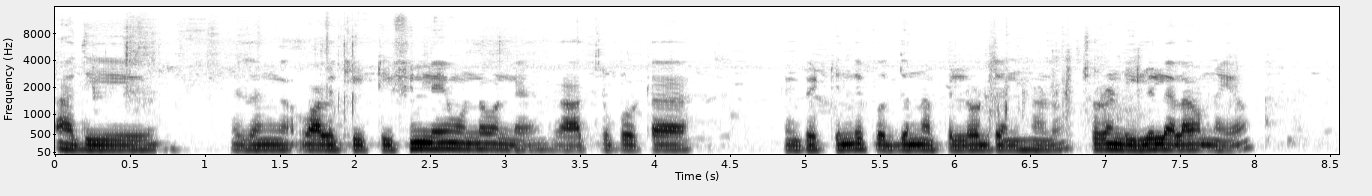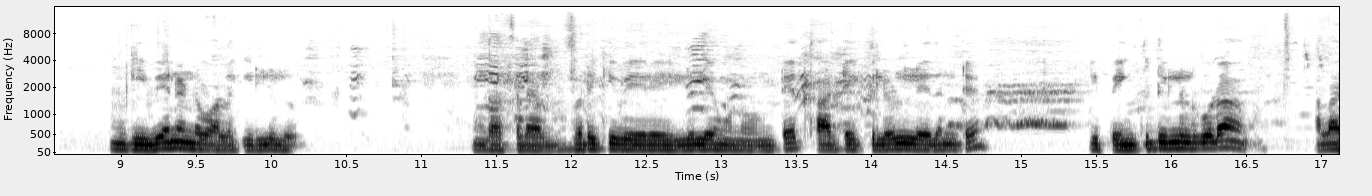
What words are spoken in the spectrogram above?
అది నిజంగా వాళ్ళకి టిఫిన్లు ఏమి ఉండవండి. రాత్రిపూట మేము పెట్టింది పొద్దున్న పిల్లోడు తింటున్నాడు. చూడండి ఇల్లులు ఎలా ఉన్నాయో. ఇంక ఇవేనండి వాళ్ళకి ఇల్లులు. ఇంకా అక్కడ ఎవ్వరికి వేరే ఇల్లులు ఏమైనా ఉంటే తాటేకి ఇల్లులు లేదంటే ఈ పెంకుటిల్లులు కూడా అలా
